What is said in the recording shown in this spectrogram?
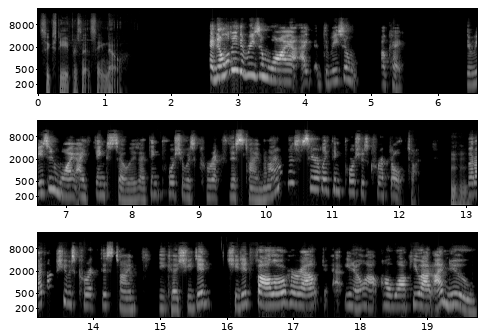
Sixty-eight percent say no. And only the reason why I the reason okay. The reason why I think so is I think Portia was correct this time. And I don't necessarily think Portia's correct all the time. hmm but I thought she was correct this time because she did she did follow her out. You know, I'll, I'll walk you out. I knew,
